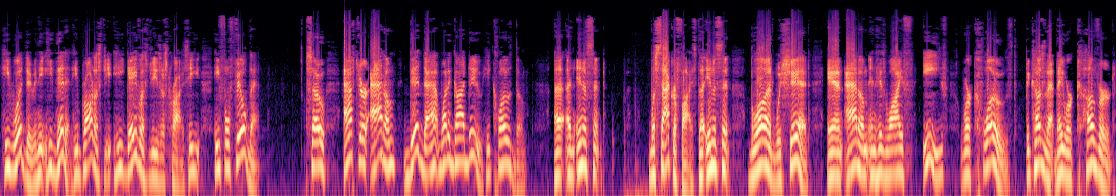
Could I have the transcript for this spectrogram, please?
he would do. And he, he did it. He brought us, he gave us Jesus Christ. He, he fulfilled that. So after Adam did that, what did God do? He clothed them. Uh, an innocent was sacrificed. The innocent blood was shed. And Adam and his wife Eve were clothed because of that. They were covered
